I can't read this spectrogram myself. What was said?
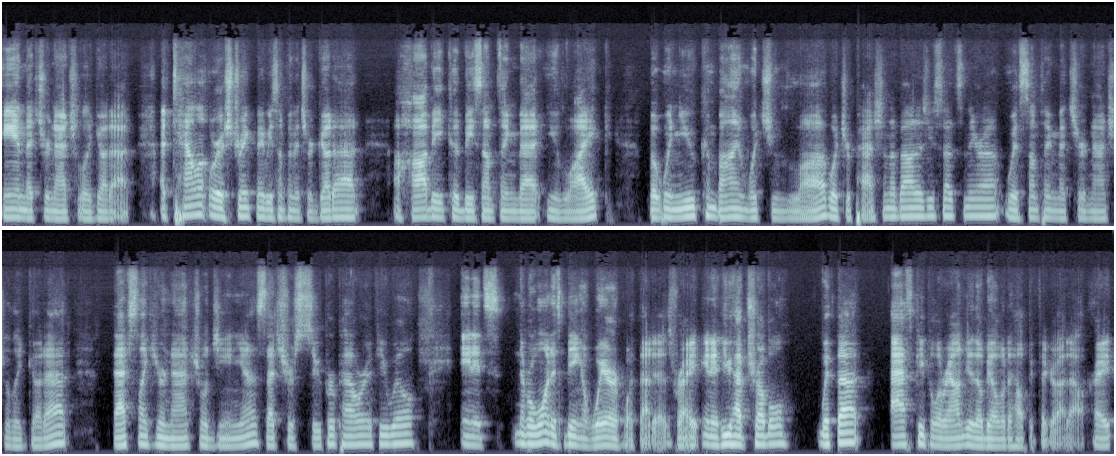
and that you're naturally good at a talent or a strength may be something that you're good at a hobby could be something that you like but when you combine what you love what you're passionate about as you said Suneera, with something that you're naturally good at that's like your natural genius. That's your superpower, if you will. And it's number one, is being aware of what that is, right? And if you have trouble with that, ask people around you; they'll be able to help you figure that out, right?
